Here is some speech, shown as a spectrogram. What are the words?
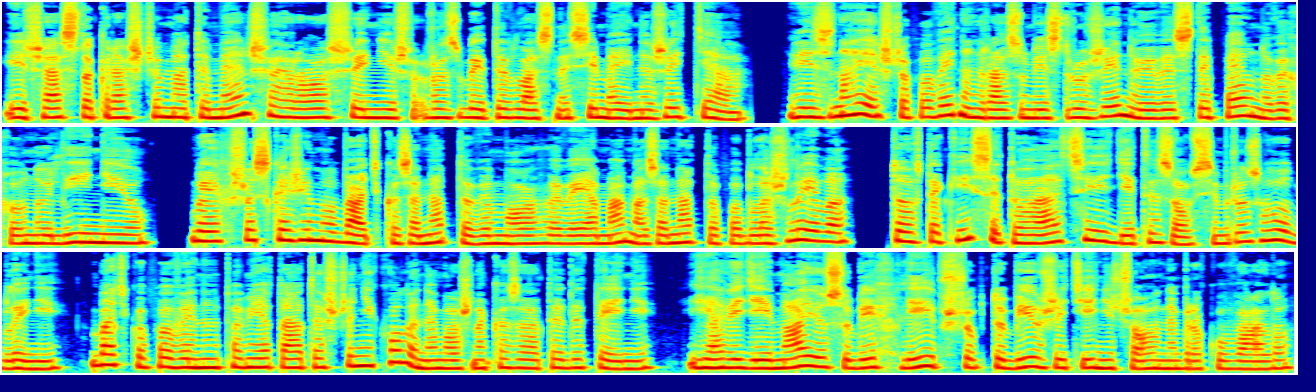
і часто краще мати менше грошей, ніж розбити власне сімейне життя. Він знає, що повинен разом із дружиною вести певну виховну лінію, бо якщо, скажімо, батько занадто вимогливий, а мама занадто поблажлива, то в такій ситуації діти зовсім розгублені. Батько повинен пам'ятати, що ніколи не можна казати дитині я відіймаю собі хліб, щоб тобі в житті нічого не бракувало.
